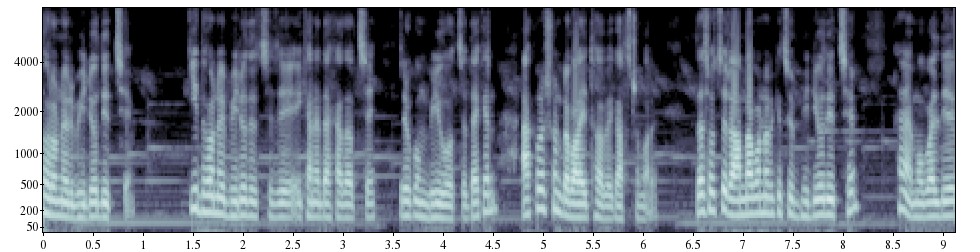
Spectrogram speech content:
ধরনের ভিডিও দিচ্ছে? কি ধরনের ভিডিও দিচ্ছে যে এখানে দেখা যাচ্ছে এরকম ভিউ হচ্ছে? দেখেন, আকর্ষণটা বাড়াইতে হবে কাস্টমারে জাস্ট হচ্ছে রান্নাবান্নার কিছু ভিডিও দিচ্ছে হ্যাঁ মোবাইল দিয়ে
